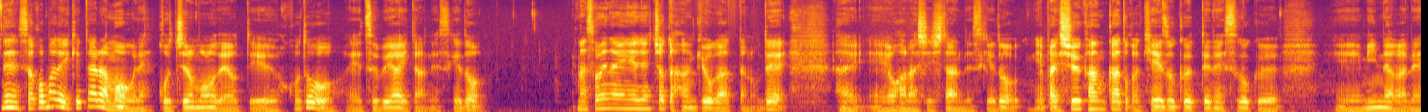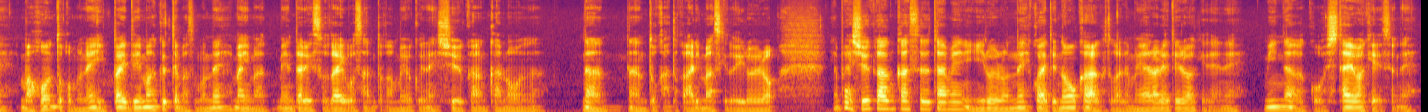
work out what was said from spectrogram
で、そこまでいけたらもうね、こっちのものだよっていうことを、つぶやいたんですけど、まあそれなりにね、ちょっと反響があったので、はい、えーお話ししたんですけど、やっぱり習慣化とか継続ってね、すごく、えーみんながね、まあ本とかもね、いっぱい出まくってますもんね。まあ今、メンタリスト DAIGO さんとかもよくね、習慣可能な、なん、なんとかとかありますけど、いろいろ。やっぱり習慣化するためにいろいろね、こうやって脳科学とかでもやられてるわけでね、みんながこうしたいわけですよね。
